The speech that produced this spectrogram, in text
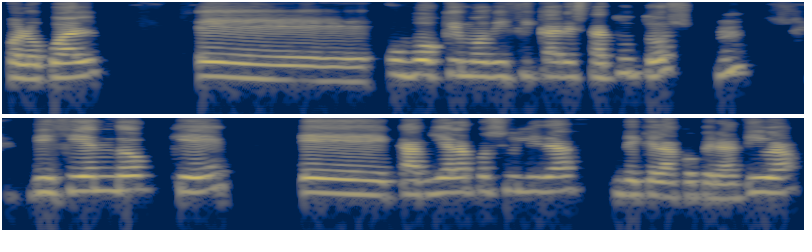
con lo cual hubo que modificar estatutos diciendo que eh, cabía la posibilidad de que la cooperativa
